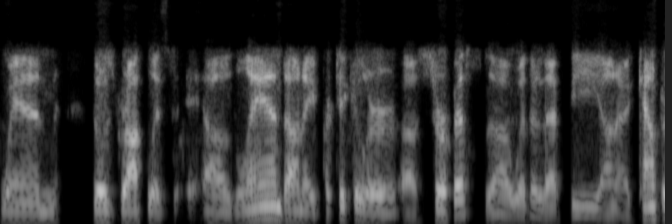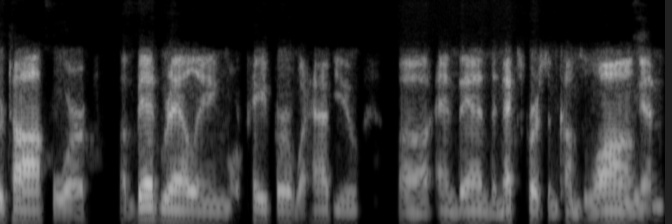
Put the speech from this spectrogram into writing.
when those droplets uh, land on a particular uh, surface, uh, whether that be on a countertop or a bed railing or paper, what have you, uh, and then the next person comes along and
